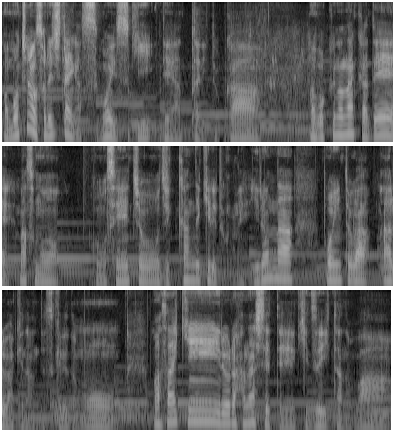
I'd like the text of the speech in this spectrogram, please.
まあ、もちろんそれ自体がすごい好きであったりとか、ま、僕の中で、まあ、そのこう成長を実感できるとかねいろんなポイントがあるわけなんですけれども、まあ、最近いろいろ話してて気づいたのは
